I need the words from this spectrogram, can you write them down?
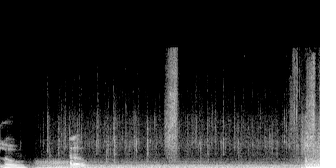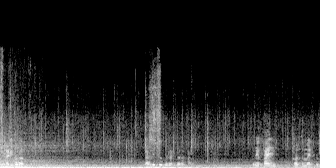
हेलो हेलो रेडी करो? रंजित तू रेडी करो हाँ रिफाइन कर दो मेट तुम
